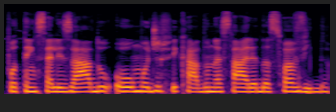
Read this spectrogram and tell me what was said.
potencializado ou modificado nessa área da sua vida.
